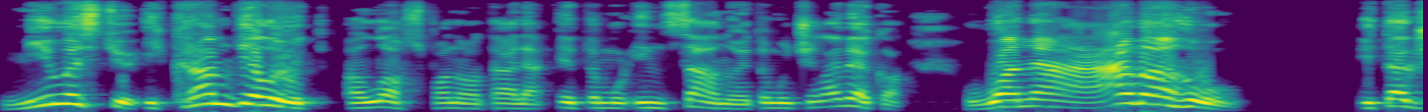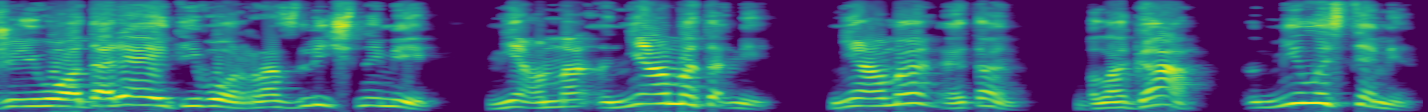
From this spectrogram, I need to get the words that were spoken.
милостью и крам делают Аллах Субхану этому инсану, этому человеку. Ванаамаху. И также его одаряет его различными няма, няматами. Няма – это блага, милостями.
